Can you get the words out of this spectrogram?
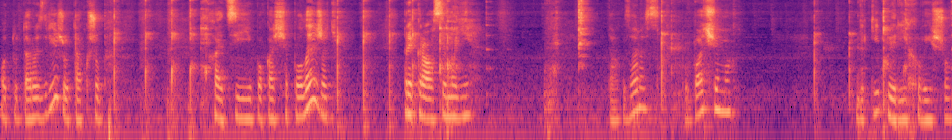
От тут розріжу так, щоб Хай ці поки ще полежать. Прикраси мої. Так, зараз побачимо, який пиріг вийшов.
